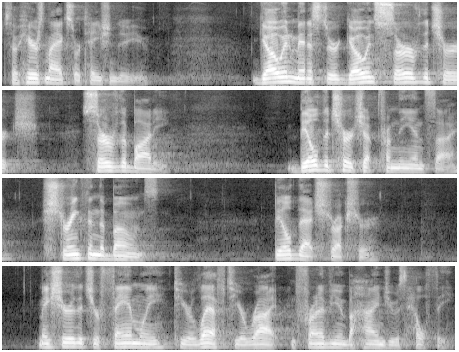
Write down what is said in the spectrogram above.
So here's my exhortation to you go and minister, go and serve the church, serve the body, build the church up from the inside, strengthen the bones, build that structure. Make sure that your family to your left, to your right, in front of you, and behind you is healthy.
